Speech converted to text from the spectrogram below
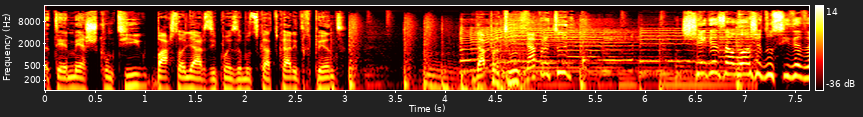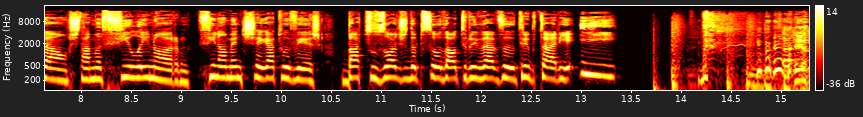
até mexe contigo, basta olhares e pões a música a tocar e de repente dá para tudo. Dá para tudo. Chegas à loja do cidadão, está uma fila enorme. Finalmente chega a tua vez, bates os olhos da pessoa da autoridade tributária e. Eu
